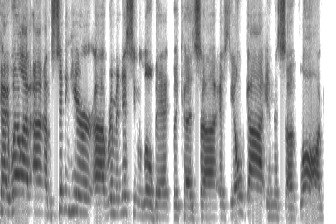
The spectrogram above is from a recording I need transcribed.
Okay. Well, I, am sitting here uh, reminiscing a little bit because uh, as the old guy in this uh, vlog,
